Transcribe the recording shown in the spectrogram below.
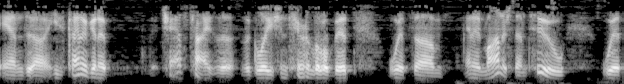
And uh, he's kind of going to chastise the, the Galatians here a little bit with, um, and admonish them too, with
